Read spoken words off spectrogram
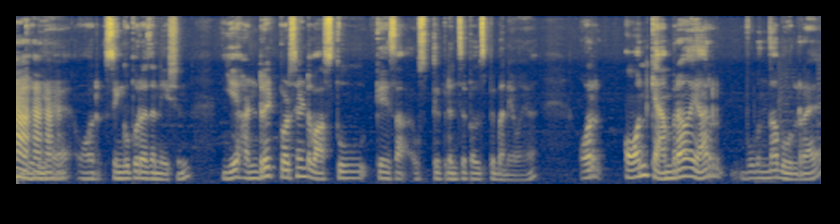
है और सिंगापुर एज अ नेशन ये हंड्रेड परसेंट वास्तु के उस पे प्रिंसिपल्स पे बने हुए हैं। और ऑन कैमरा यार वो बंदा बोल रहा है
